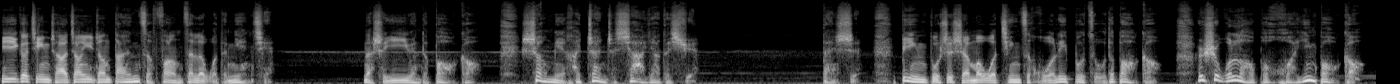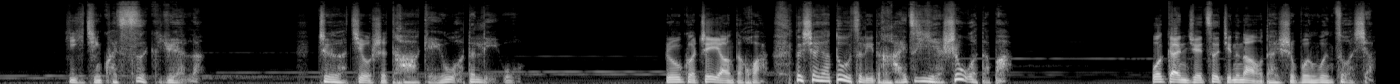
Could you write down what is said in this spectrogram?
一个警察将一张单子放在了我的面前，那是医院的报告，上面还沾着夏亚的血。但是，并不是什么我精子活力不足的报告，而是我老婆怀孕报告。已经快四个月了，这就是他给我的礼物。如果这样的话，那夏亚肚子里的孩子也是我的吧？我感觉自己的脑袋是嗡嗡作响，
